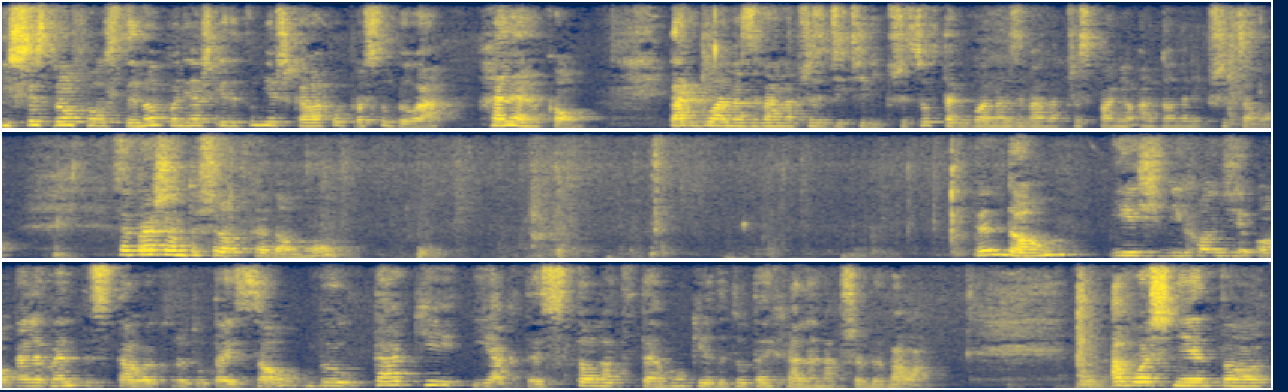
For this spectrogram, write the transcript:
niż siostrą Faustyną, ponieważ kiedy tu mieszkała po prostu była Helenką. Tak była nazywana przez dzieci Liprzyców, tak była nazywana przez panią Aldonę Liprzycową. Zapraszam do środka domu. Ten dom, jeśli chodzi o elementy stałe, które tutaj są, był taki jak te 100 lat temu, kiedy tutaj Helena przebywała. A właśnie to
